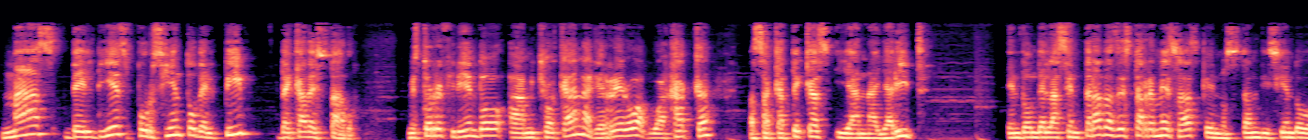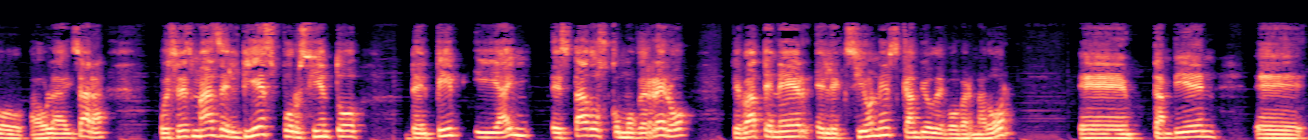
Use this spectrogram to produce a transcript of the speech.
más del 10% del PIB de cada estado. Me estoy refiriendo a Michoacán, a Guerrero, a Oaxaca, a Zacatecas y a Nayarit en donde las entradas de estas remesas, que nos están diciendo Paola y Sara, pues es más del 10% del PIB y hay estados como Guerrero que va a tener elecciones, cambio de gobernador. Eh, también eh,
